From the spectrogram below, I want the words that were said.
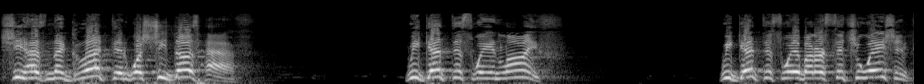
she has neglected what she does have. We get this way in life. We get this way about our situation.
